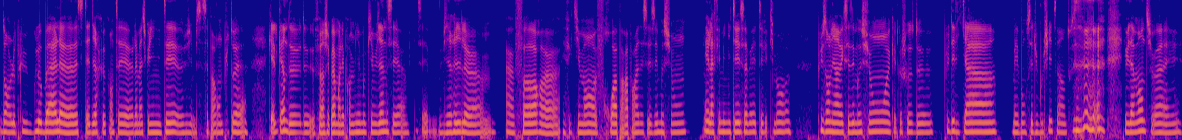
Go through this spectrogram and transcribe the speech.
dans le plus global, euh, c'est-à-dire que quand t'es euh, la masculinité, euh, ça s'apparente plutôt à quelqu'un de, enfin, je sais pas, moi les premiers mots qui me viennent, c'est viril, fort, effectivement froid par rapport à ses émotions, et la féminité, ça va être effectivement plus en lien avec ses émotions, quelque chose de plus délicat. Mais bon, c'est du bullshit, hein, tout ça. évidemment, tu vois. et-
